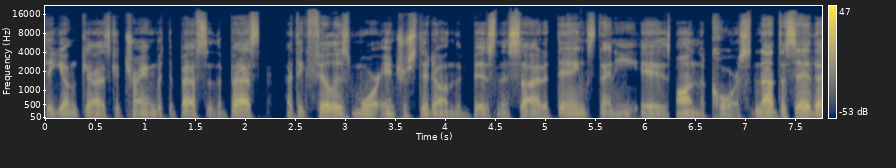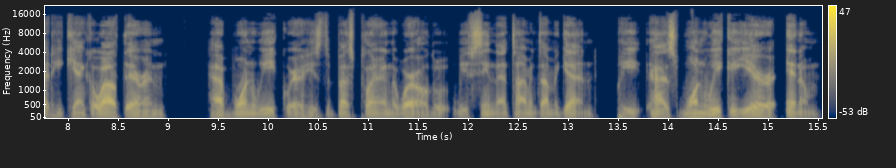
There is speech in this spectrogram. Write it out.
the young guys could train with the best of the best. I think Phil is more interested on the business side of things than he is on the course. Not to say that he can't go out there and have one week where he's the best player in the world. We've seen that time and time again. He has one week a year in him,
